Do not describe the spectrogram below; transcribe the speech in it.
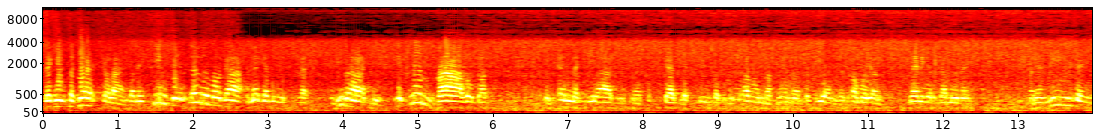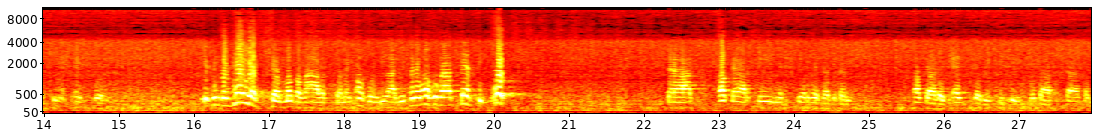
Megint a gyertyalány, amely szintén önmagát megemészve világít, és nem válogat, hogy ennek világít, mert a kedves szimpatikus, amonnak nem, mert az ilyen vagy amolyan nem érdemlőnek, hanem mindenkinek egyforma. És még a helyet sem maga választja meg, ahol világít, hanem ahová teszik, ott. Tehát akár kényes környezetben, akár egy egyszerű kicsi tudáskában,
